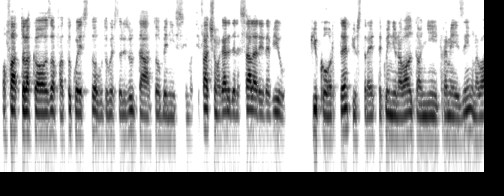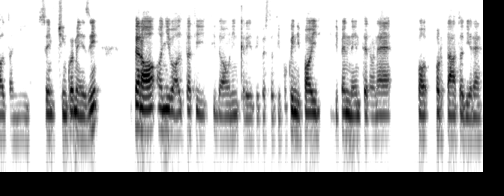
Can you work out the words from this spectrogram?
ho fatto la cosa, ho fatto questo, ho avuto questo risultato, benissimo. Ti faccio magari delle salary review più corte, più strette, quindi una volta ogni tre mesi, una volta ogni sei, cinque mesi, però ogni volta ti, ti do un increase di questo tipo. Quindi poi il dipendente non è portato a dire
